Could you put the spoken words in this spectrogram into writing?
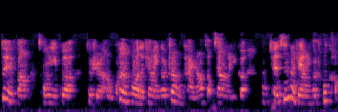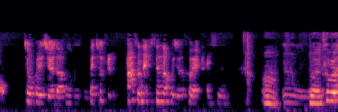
对方从一个就是很困惑的这样一个状态，然后走向了一个全新的这样一个出口，就会觉得，哎，就是发自内心的会觉得特别开心。嗯嗯，对，特别了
